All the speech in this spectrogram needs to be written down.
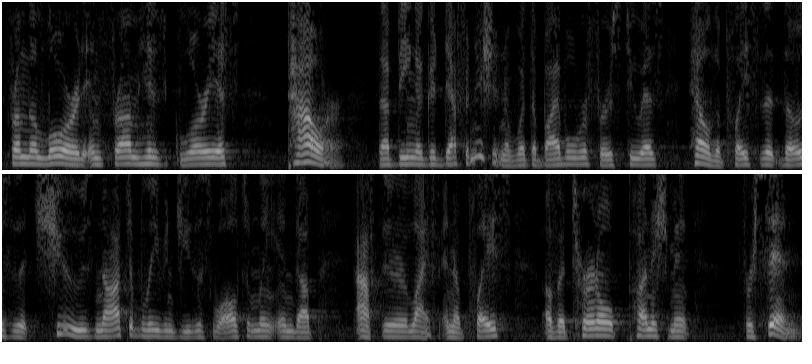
from the Lord and from his glorious power. That being a good definition of what the Bible refers to as hell, the place that those that choose not to believe in Jesus will ultimately end up after their life, in a place of eternal punishment for sin,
